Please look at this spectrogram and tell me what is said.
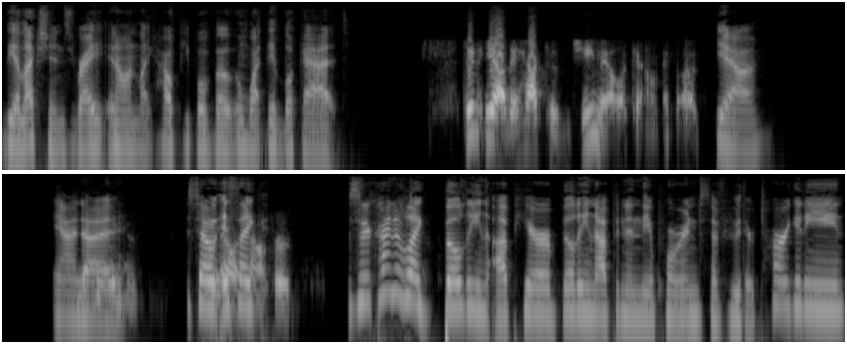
the elections, right, and on like how people vote and what they look at. Didn't, yeah, they hacked his Gmail account. I thought. Yeah. And uh, so Gmail it's like for so they're kind of like building up here, building up and in the importance of who they're targeting.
